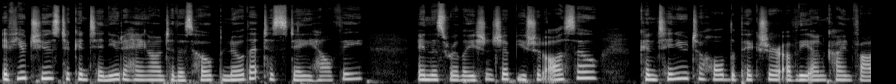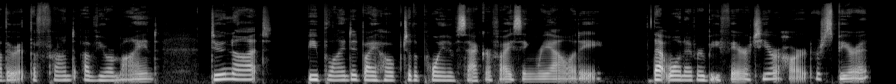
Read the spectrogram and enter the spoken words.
If you choose to continue to hang on to this hope, know that to stay healthy in this relationship, you should also continue to hold the picture of the unkind father at the front of your mind. Do not be blinded by hope to the point of sacrificing reality. That won't ever be fair to your heart or spirit.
